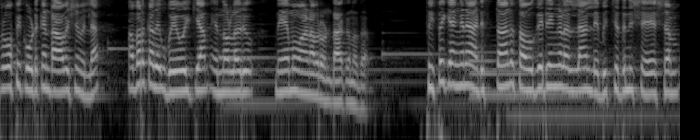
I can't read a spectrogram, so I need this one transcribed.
ട്രോഫി കൊടുക്കേണ്ട ആവശ്യമില്ല. അവർക്കത് ഉപയോഗിക്കാം എന്നുള്ളൊരു നിയമമാണ് അവർ ഉണ്ടാക്കുന്നത്. ഫിഫയ്ക്ക് അങ്ങനെ അടിസ്ഥാന സൗകര്യങ്ങളെല്ലാം ലഭിച്ചതിന് ശേഷം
